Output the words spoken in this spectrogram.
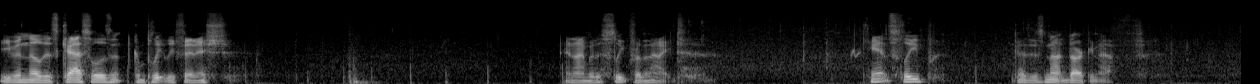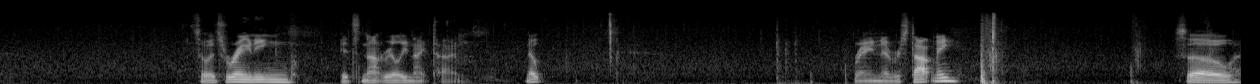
even though this castle isn't completely finished. And I'm going to sleep for the night. Can't sleep because it's not dark enough. So it's raining. It's not really nighttime. Nope. Rain never stopped me. So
